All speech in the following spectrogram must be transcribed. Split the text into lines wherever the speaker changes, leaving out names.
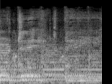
you contradict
